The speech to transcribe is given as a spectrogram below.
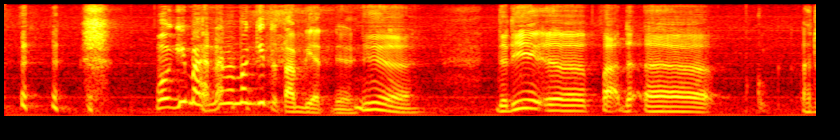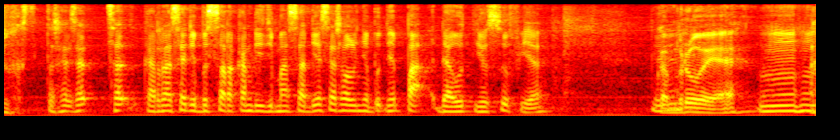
mau gimana memang gitu tabiatnya Iya. Jadi eh, Pak ku- aduh saya- saya- saya- karena saya dibesarkan di masa dia saya selalu nyebutnya Pak Daud Yusuf ya. bukan Iya. bro ya Mhm,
